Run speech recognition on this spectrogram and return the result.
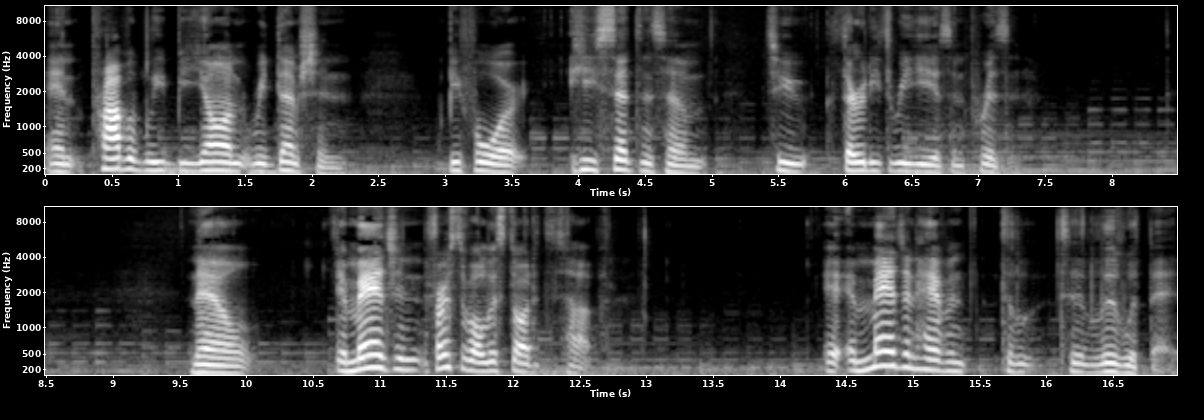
and probably beyond redemption before he sentenced him to 33 years in prison. Now, imagine, first of all, let's start at the top. Imagine having to, to live with that.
